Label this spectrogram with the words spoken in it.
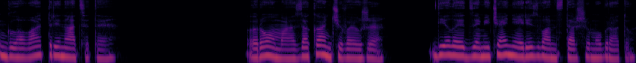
Глава 13. Рома, заканчивай уже, делает замечание Резван старшему брату.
